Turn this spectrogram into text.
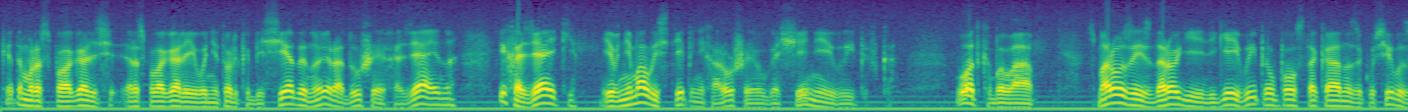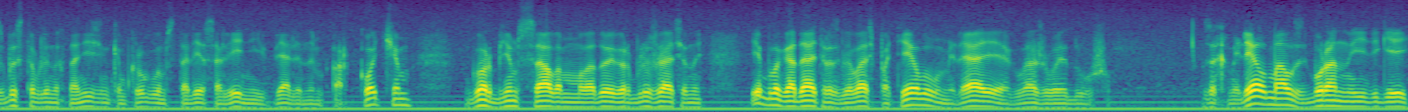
К этому располагались, располагали его не только беседы, но и радушие хозяина и хозяйки, и в немалой степени хорошее угощение и выпивка. Водка была. С мороза из дороги Едигей выпил полстакана, закусил из выставленных на низеньком круглом столе с оленей вяленым аркотчем, горбьем салом молодой верблюжатины — и благодать разлилась по телу, умиляя и оглаживая душу. Захмелел малость буранный Едигей,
